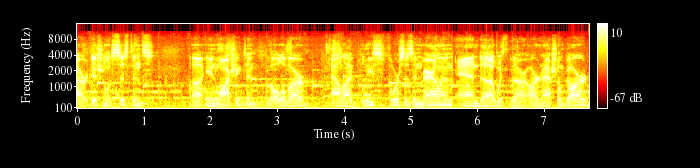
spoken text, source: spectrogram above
our additional assistance uh, in Washington with all of our allied police forces in Maryland and uh, with our, our National Guard.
